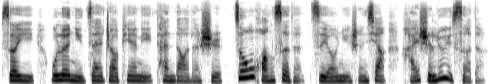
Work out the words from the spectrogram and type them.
所以，无论你在照片里看到的是棕黄色的自由女神像，还是绿色的。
